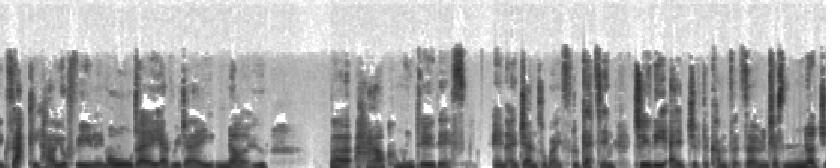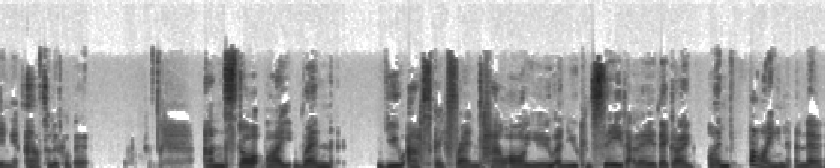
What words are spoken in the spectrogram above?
exactly how you're feeling all day, every day. No. But how can we do this in a gentle way, sort of getting to the edge of the comfort zone and just nudging it out a little bit. And start by when you ask a friend, How are you? and you can see that they, they're going, I'm fine, and they're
